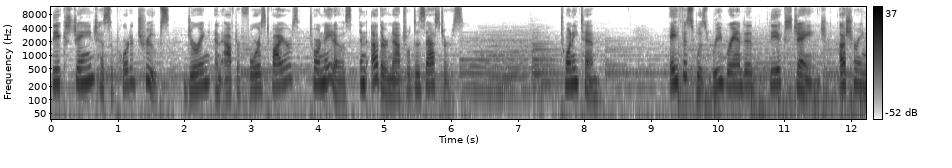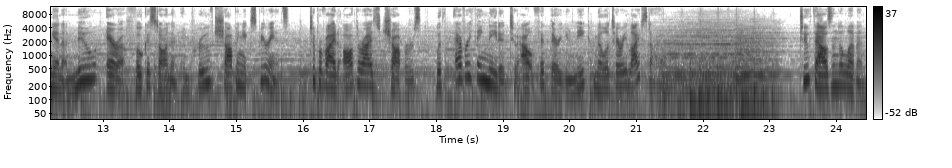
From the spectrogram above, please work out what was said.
the exchange has supported troops during and after forest fires, tornadoes, and other natural disasters. 2010. AAFES was rebranded The Exchange, ushering in a new era focused on an improved shopping experience to provide authorized shoppers with everything needed to outfit their unique military lifestyle. 2011.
